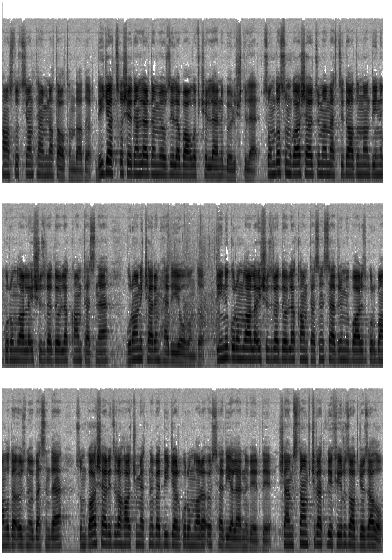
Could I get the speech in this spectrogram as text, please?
konstitusiyanın təminatı altındadır. Digər çıxış edənlər də mövzu ilə bağlı fikirlərini bölüşdülər. Sonda Sumqayıt şəhər Cümə məscidi adından dini qurumlarla iş üzrə Dövlət Komitəsinə Qurani-Kərim hədiyyə olundu. Dini qurumlarla iş üzrə Dövlət Komitəsinin sədri Mübariz Qurbanlı da öz növbəsində Sumqayıt şəhər icra hakimiyyətinə və digər qurumlara öz hədiyyələrini verdi. Şəmstan Fikrətli Firuz Adgözəlov,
